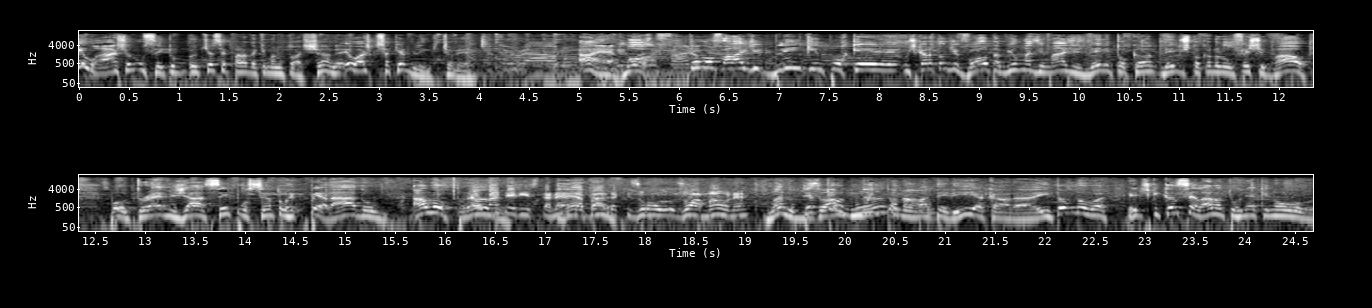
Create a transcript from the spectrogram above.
eu acho, eu não sei, que eu, eu tinha separado aqui, mas não tô achando. Eu acho que isso aqui é Blink, deixa eu ver. Ah, é? Boa. Então vamos falar de Blink, porque os caras estão de volta, viu umas imagens dele tocando, deles tocando num festival. Pô, o Travis já 100% recuperado, aloprando. É o baterista, né? É, da cara. banda que zoou, zoou a mão, né? Mano, muito detonando a na mão. bateria, cara. Então, no- eles que cancelaram a turnê aqui no,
